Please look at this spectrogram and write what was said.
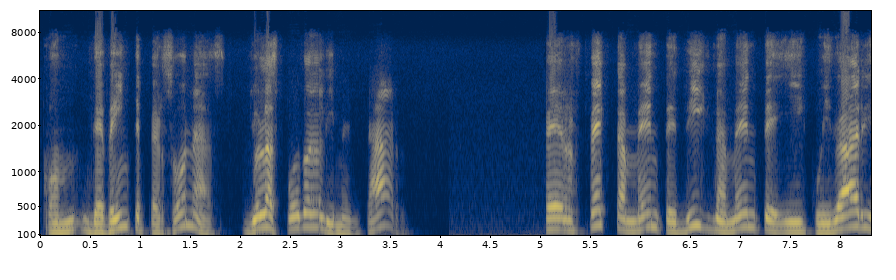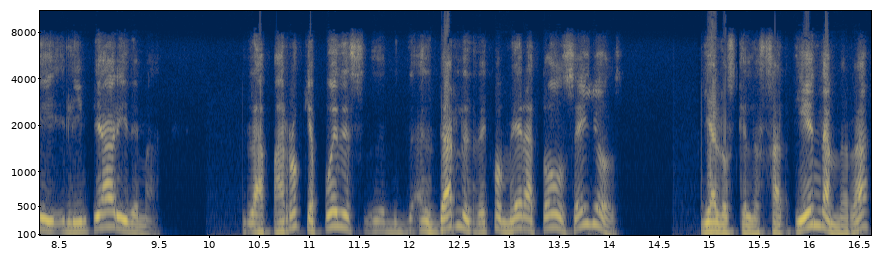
con, de 20 personas, yo las puedo alimentar perfectamente, dignamente y cuidar y limpiar y demás. La parroquia puede darles de comer a todos ellos y a los que los atiendan, ¿verdad?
